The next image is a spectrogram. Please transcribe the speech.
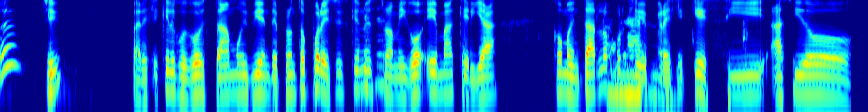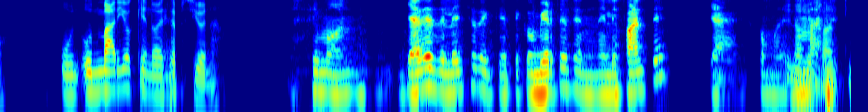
eh, sí, parece que el juego está muy bien. De pronto por eso es que nuestro amigo Emma quería comentarlo porque parece que sí ha sido un, un Mario que no decepciona. Simón, ya desde el hecho de que te conviertes en elefante, ya es como de En no. Elefante,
